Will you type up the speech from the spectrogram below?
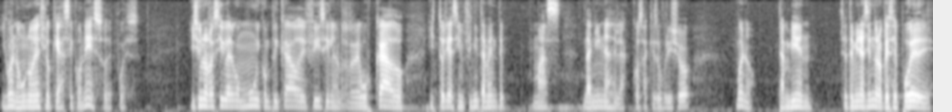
Y bueno, uno es lo que hace con eso después. Y si uno recibe algo muy complicado, difícil, rebuscado, historias infinitamente más dañinas de las cosas que sufrí yo, bueno, también se termina haciendo lo que se puede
